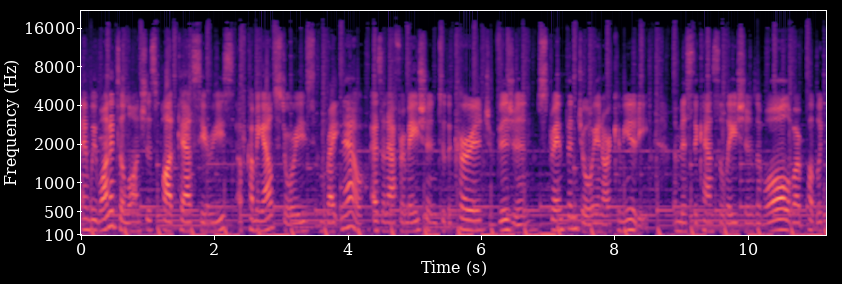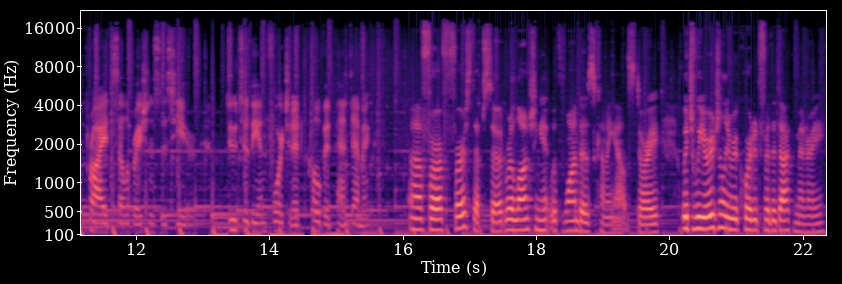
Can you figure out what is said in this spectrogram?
And we wanted to launch this podcast series of coming out stories right now as an affirmation to the courage, vision, strength, and joy in our community amidst the cancellations of all of our public pride celebrations this year due to the unfortunate COVID pandemic. Uh, for our first episode, we're launching it with Wanda's coming out story, which we originally recorded for the documentary.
